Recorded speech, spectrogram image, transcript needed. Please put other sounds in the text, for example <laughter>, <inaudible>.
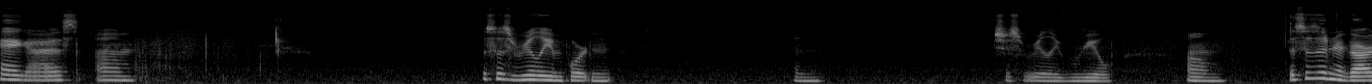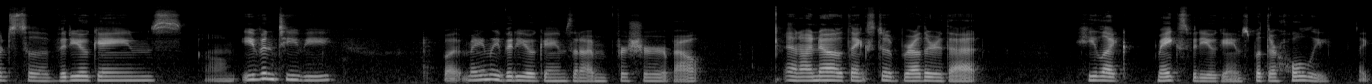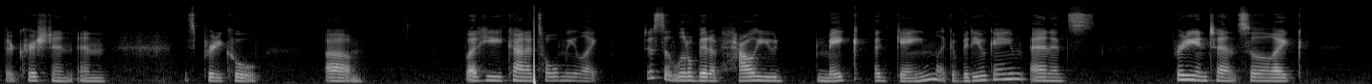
Hey guys, um, this is really important and it's just really real. Um, this is in regards to video games, um, even TV, but mainly video games that I'm for sure about. And I know thanks to a brother that he like makes video games, but they're holy, like they're Christian and it's pretty cool. Um, but he kind of told me like just a little bit of how you make a game, like a video game, and it's pretty intense. So like,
